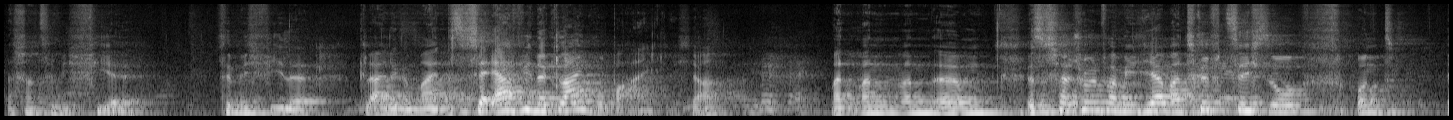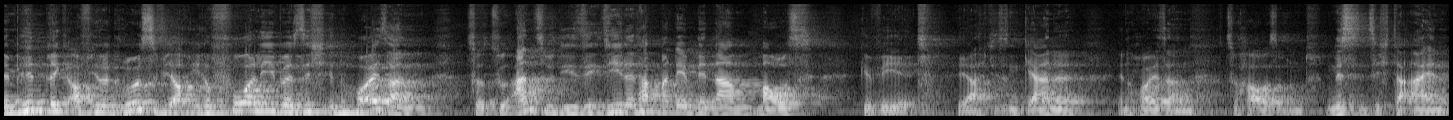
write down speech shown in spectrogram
Das ist schon ziemlich viel. Ziemlich viele kleine Gemeinden. Es ist ja eher wie eine Kleingruppe eigentlich. Ja? Man, man, man, ähm, es ist halt schön familiär, man trifft sich so und im Hinblick auf ihre Größe wie auch ihre Vorliebe, sich in Häusern zu, zu anzusiedeln, hat man eben den Namen Maus gewählt. Ja, die sind gerne in Häusern zu Hause und nisten sich da ein.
